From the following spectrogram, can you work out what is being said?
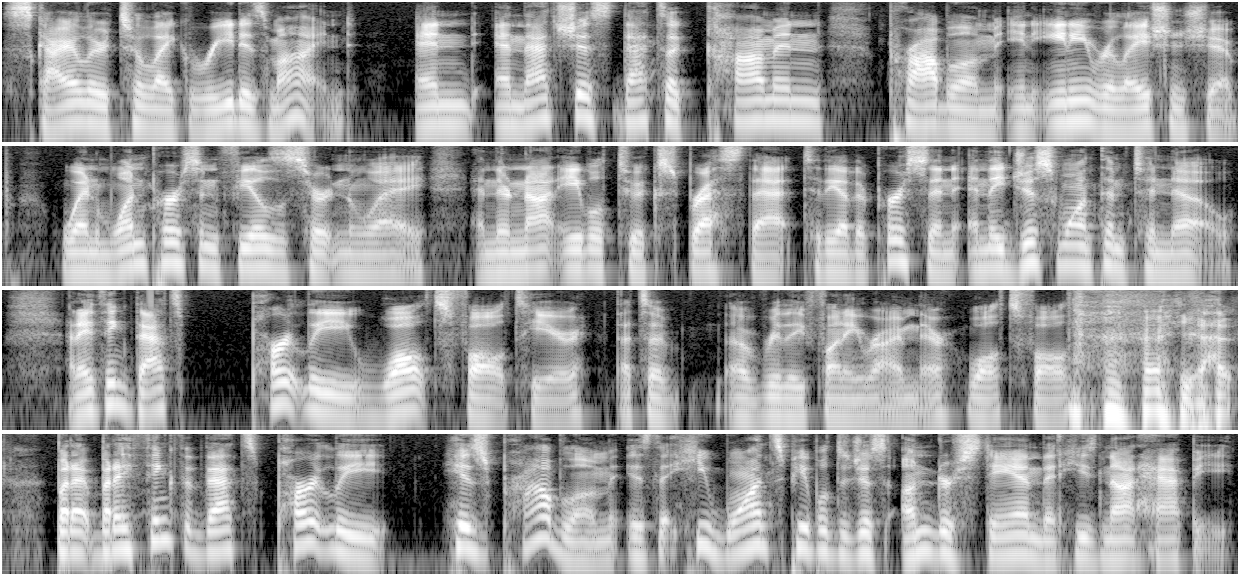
Skyler to like read his mind. And and that's just that's a common problem in any relationship when one person feels a certain way and they're not able to express that to the other person and they just want them to know. And I think that's partly Walt's fault here. That's a, a really funny rhyme there, Walt's fault. yeah. But I, but I think that that's partly his problem is that he wants people to just understand that he's not happy,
